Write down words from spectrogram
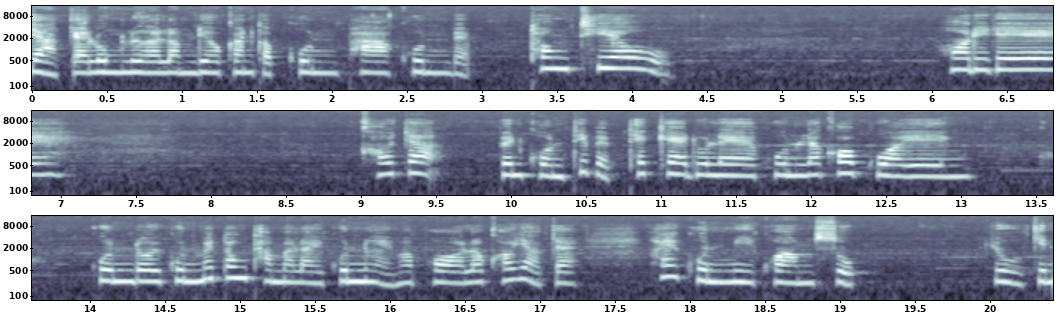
อยากจะลงเรือลำเดียวกันกับคุณพาคุณแบบท่องเที่ยวฮอลิเดย์เขาจะ เป็นคนที่แบบเทคแคร์ดูแลคุณและครอบครัวเอง คุณโดยคุณไม่ต้องทำอะไรคุณเหนื่อยมาพอ แล้วเขาอยากจะให้คุณมีความสุข อยู่กิน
